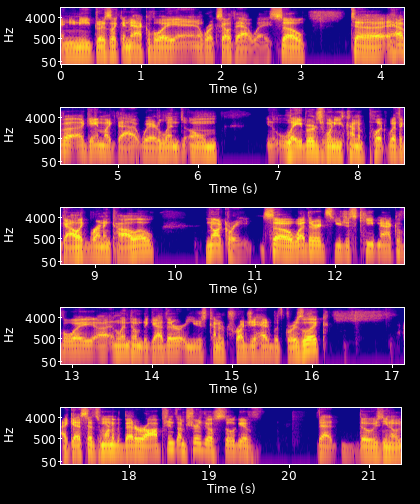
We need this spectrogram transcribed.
and you need Grzelcyk and McAvoy, and it works out that way. So to have a, a game like that where Lindholm labors when he's kind of put with a guy like Brandon Carlo, not great. So whether it's you just keep McAvoy uh, and Lindholm together and you just kind of trudge ahead with Grzelcyk, I guess that's one of the better options. I'm sure they'll still give that those you know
